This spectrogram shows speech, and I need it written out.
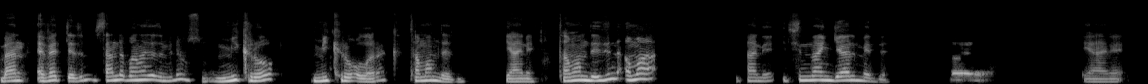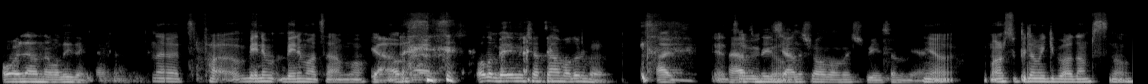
Ben evet dedim. Sen de bana dedin biliyor musun? Mikro, mikro olarak tamam dedin. Yani tamam dedin ama hani içinden gelmedi. Evet. Yani Öyle anlamalıydın kanka. evet benim benim hatam o. Ya oğlum, evet. oğlum benim hiç hatam olur mu? Alp, Ya, tabii hayatımda hiç yanlış olmamış bir insanım yani. Ya marsupilami gibi adamsın o.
